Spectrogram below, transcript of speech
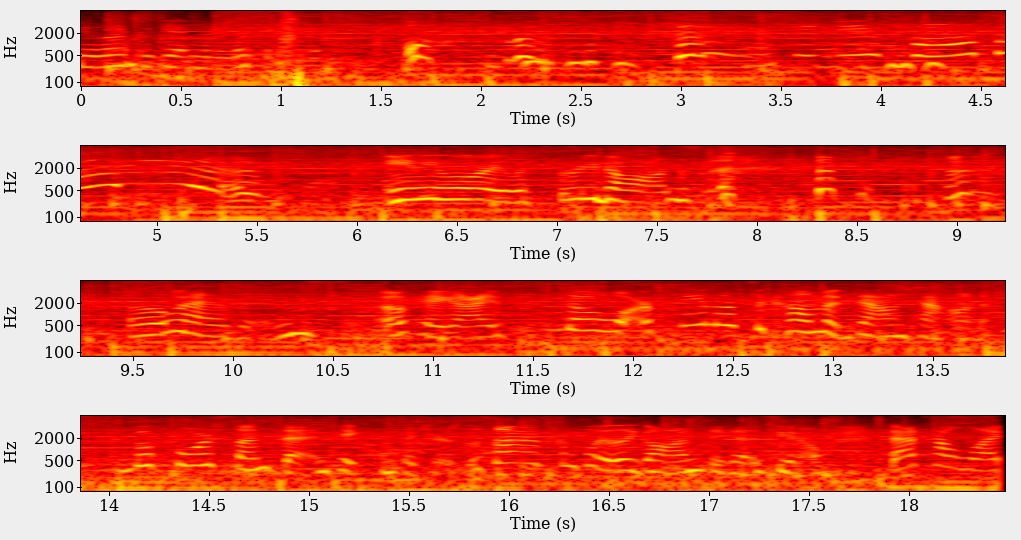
Feel like we're getting them looking. Oh, Did you buddy? Annie Laurie with three dogs. oh heavens. Okay guys, so our plan was to come downtown before sunset and take some pictures. The sun is completely gone because, you know, that's how life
